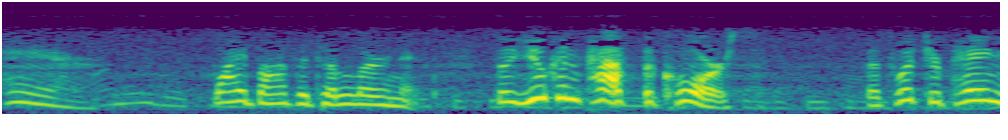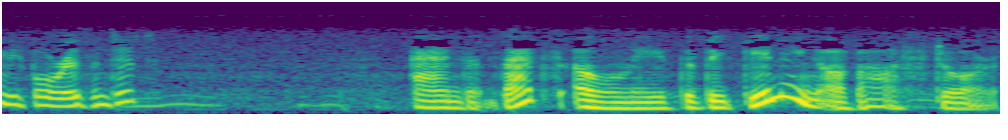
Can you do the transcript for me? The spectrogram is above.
care. Why bother to learn it? So you can pass the course. That's what you're paying me for, isn't it? And that's only the beginning of our story.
